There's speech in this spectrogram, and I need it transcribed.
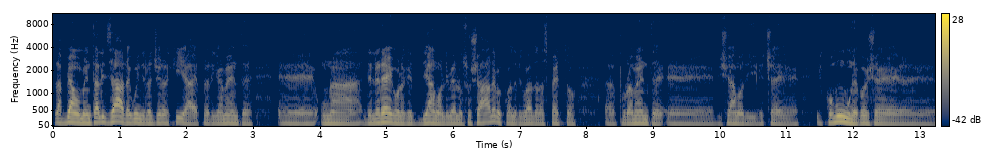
l'abbiamo mentalizzata, quindi la gerarchia è praticamente eh, una delle regole che diamo a livello sociale per quanto riguarda l'aspetto eh, puramente eh, diciamo di, che c'è il comune, poi c'è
